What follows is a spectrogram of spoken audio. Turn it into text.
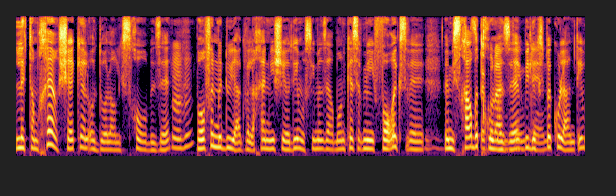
לתמחר שקל או דולר, לסחור בזה מהמם. באופן מדויק, ולכן מי שיודעים עושים על זה המון כסף מפורקס ו, ומסחר בתחום הזה, בדיוק כן. ספקולנטים,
